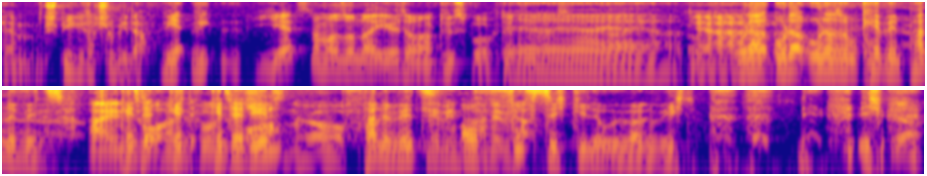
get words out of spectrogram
ähm, spiegelt das schon wieder. Wie, wie, Jetzt nochmal so ein Ailton nach Duisburg. Ja, ja, ja, ja, ja. Oder, oder, oder so ein Kevin Pannewitz. Ein kennt Tor der, kennt, kennt er den? Hör auf. Pannewitz, Kevin auch Pannewitz. 50 Kilo Übergewicht. ich, ja,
